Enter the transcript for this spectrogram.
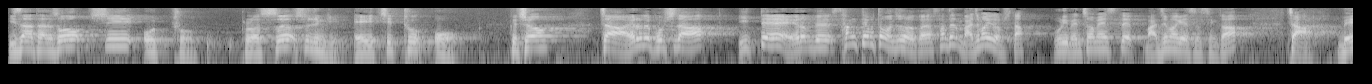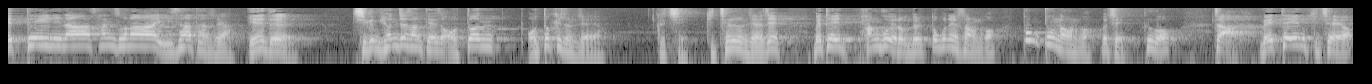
이산화탄소 CO2 플러스 수증기 H2O. 그쵸? 자, 여러분들 봅시다. 이때 여러분들 상태부터 먼저 적을까요? 상태는 마지막에 적읍시다. 우리 맨 처음에 했을 때 마지막에 했었으니까. 자, 메테인이나 산소나 이산화탄소야. 얘네들 지금 현재 상태에서 어떤 어떻게 존재해요? 그렇지. 기체로 존재하지. 메테인 방구 여러분들 똥구녕에서 나오는 거, 뿡뿡 나오는 거, 그렇지. 그거. 자, 메테인 기체예요.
